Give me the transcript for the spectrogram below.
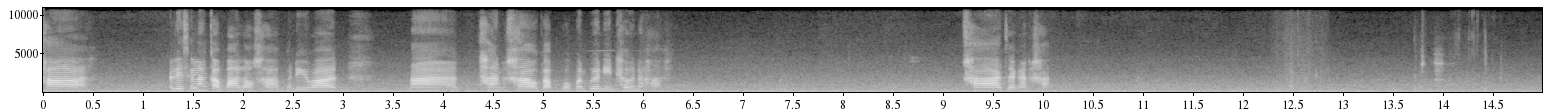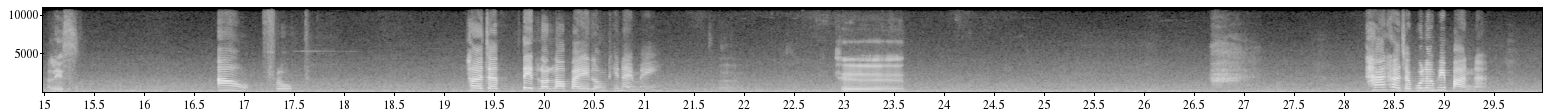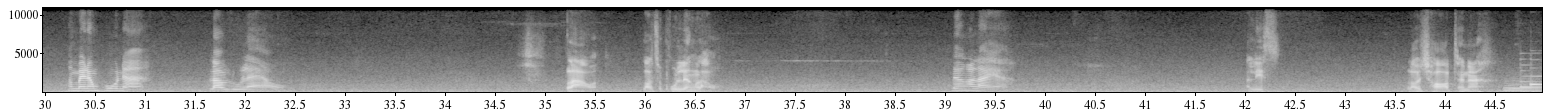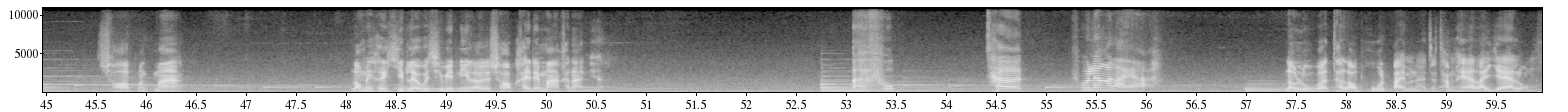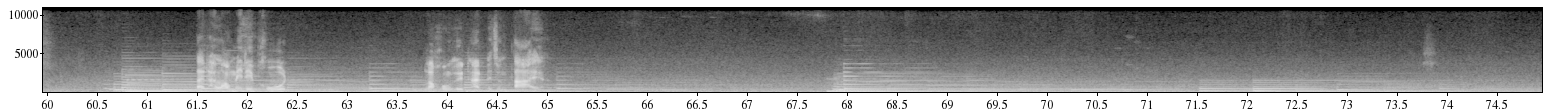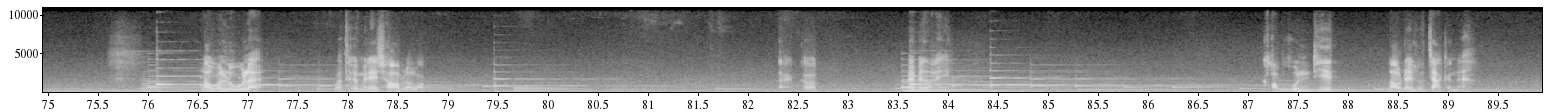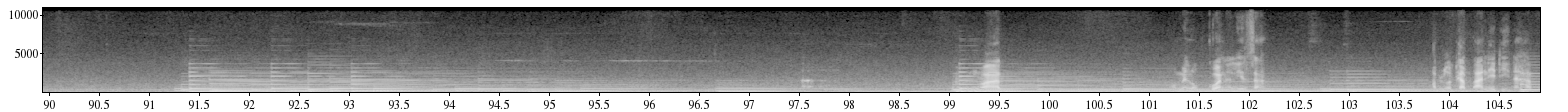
ค่ะอลิซกำลังกลับบ้านแล้วค่ะ พอดีว่ามาทานข้าวกับพวกเพื่อนๆอินเทอร์นะคะ ค่ะเจอกันค่ะ อลิส อ้าวฟลุกเธอจะติดรถเราไปลงที่ไหนไหมเอ่อคือถ้าเธอจะพูดเรื่องพี่ปันน่ะ เธอไม่ต้องพูดนะ เรารู้แล้ว เปล่าอะเราจะพูดเรื่องเรา เรื่องอะไรอะ อลิส เราชอบเธอนะ ชอบมาก ๆ เราไม่เคยคิดเลยว่าชีวิตนี้เราจะชอบใครได้มากขนาดเนี้ย เออฟลุกเธอพูดเรื่องอะไรอะ เรารู้ว่าถ้าเราพูดไปมันอาจจะทำให้อะไรแย่ลง แต่ถ้าเราไม่ได้พูด เราคงอึดอัดไปจนตายอะเราก็รู้แหละ ว่าเธอไม่ได้ชอบเราหรอก แต่ก็ไม่เป็นไร ขอบคุณที่เราได้รู้จักกันนะ ว่าเราไม่รบกวนอลิซอะขับรถกลับบ้านดีๆนะครับ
